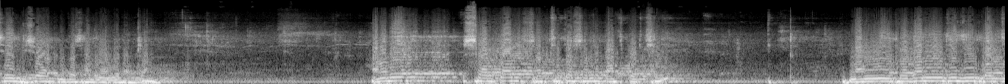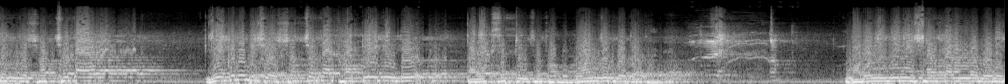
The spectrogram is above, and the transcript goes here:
সেই বিষয়ে আপনাদের সামনে আমি রাখলাম। আমাদের সরকার স্বচ্ছতার সাথে কাজ করছে। মাননীয় প্রধানমন্ত্রীজি বলছেন যে স্বচ্ছতা যে কোনো বিষয়ে, স্বচ্ছতা থাকলেই কিন্তু তার অ্যাকসেপ্টেন্সও থাকে গ্রহণযোগ্যতা থাকে। ডাবল ইঞ্জিনের সরকার আমরা বলি।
